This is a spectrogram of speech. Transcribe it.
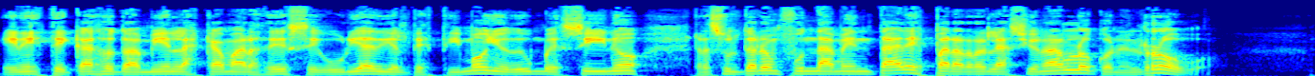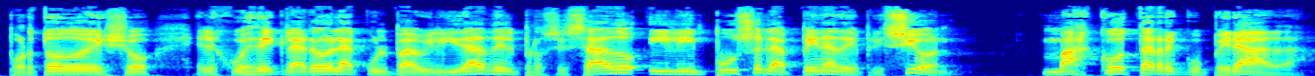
En este caso también las cámaras de seguridad y el testimonio de un vecino resultaron fundamentales para relacionarlo con el robo. Por todo ello, el juez declaró la culpabilidad del procesado y le impuso la pena de prisión. Mascota recuperada.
